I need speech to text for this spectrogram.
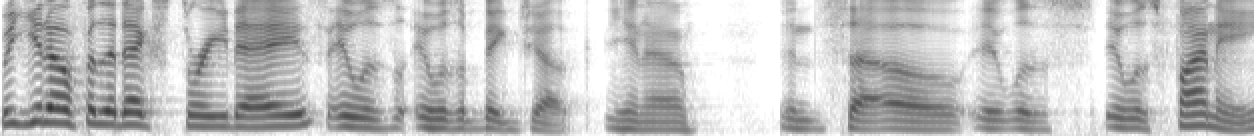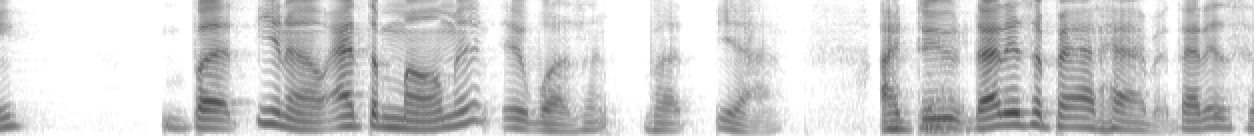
but you know, for the next three days, it was it was a big joke, you know, and so it was it was funny, but you know, at the moment, it wasn't. But yeah, I do. Right. That is a bad habit. That is,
